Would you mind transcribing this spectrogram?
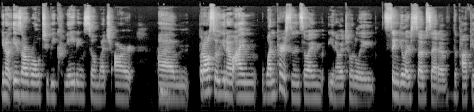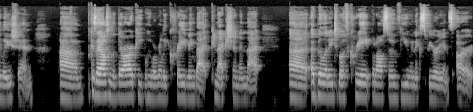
you know, is our role to be creating so much art? Mm-hmm. Um, but also, you know, I'm one person, and so I'm, you know, a totally singular subset of the population um, because I also know that there are people who are really craving that connection and that uh, ability to both create but also view and experience art.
